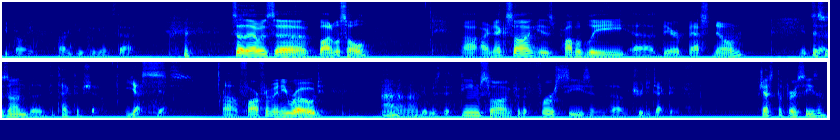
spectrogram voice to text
He'd probably argue against that. so that was uh, Bottomless Hole. Uh, our next song is probably uh, their best known. It's, This uh, was on the detective show. yes, Yes. uh, Far From Any Road, Ah. and it was the theme song for the first season of True Detective. Just the first season.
